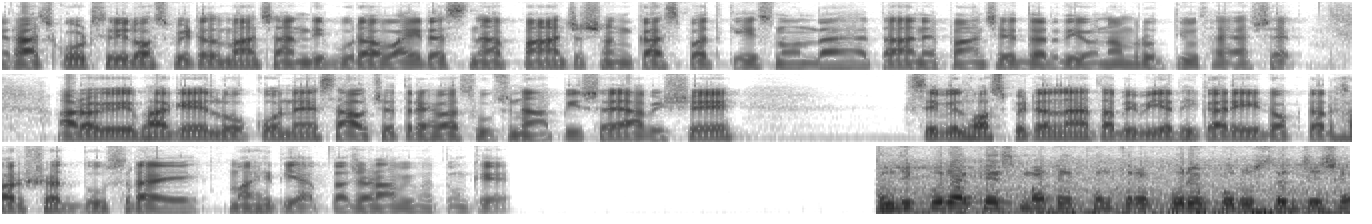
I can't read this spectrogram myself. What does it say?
રાજકોટ સિવિલ હોસ્પિટલમાં ચાંદીપુરા વાયરસના પાંચ શંકાસ્પદ કેસ નોંધાયા હતા અને પાંચે દર્દીઓના મૃત્યુ થયા છે. આરોગ્ય વિભાગે લોકોને સાવચેત રહેવા સૂચના આપી છે. આ વિશે સિવિલ હોસ્પિટલના તબીબી અધિકારી ડોક્ટર હર્ષદ દુસરાએ માહિતી આપતા જણાવ્યું હતું કે ચાંદીપુરા કેસ માટે તંત્ર પૂરેપૂરું સજ્જ છે.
